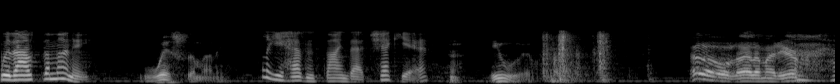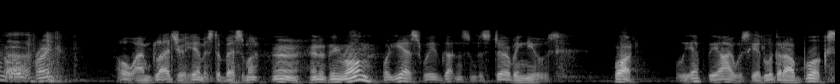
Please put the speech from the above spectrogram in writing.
Without the money. With the money. Well, he hasn't signed that check yet. You will. Hello, Lila, my dear. hello. Frank. Oh, I'm glad you're here, Mr. Bessemer. Uh, anything wrong? Well, yes, we've gotten some disturbing news. What? Well, the FBI was here to look at our books.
